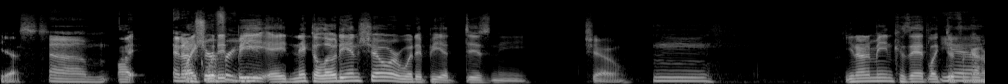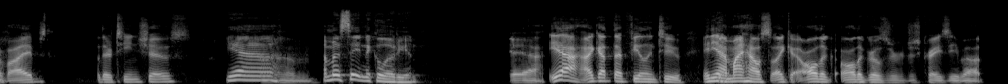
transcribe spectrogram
Yes. Um, like, and I'm sure would it be you, a Nickelodeon show or would it be a Disney show? Mm, You know what I mean? Because they had like different Yeah. kind of vibes for their teen shows. yeah, Um, I'm gonna say Nickelodeon. yeah, yeah, I got that feeling too. And yeah, Yeah. my house, like all the all the girls were just crazy about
